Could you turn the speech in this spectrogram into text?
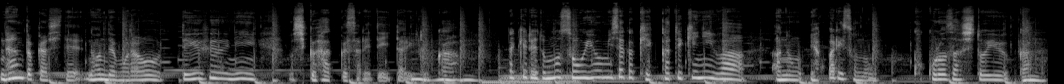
何とかして飲んでもらおうっていうふうに宿泊されていたりとか、うんうん、だけれどもそういうお店が結果的にはあのやっぱりその志というか、うん、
